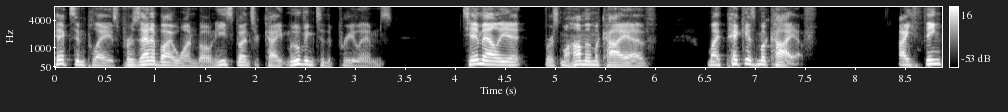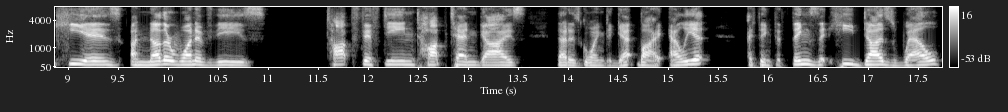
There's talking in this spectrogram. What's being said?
picks and plays presented by One Bone. He's Spencer Kyte moving to the prelims. Tim Elliott versus Muhammad Mokaev. My pick is Mokaev. I think he is another one of these top 15, top 10 guys that is going to get by Elliott. I think the things that he does well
